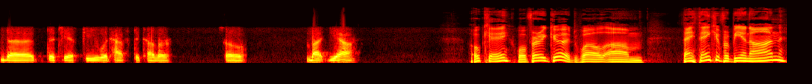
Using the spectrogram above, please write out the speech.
the the TFP would have to cover. So, but yeah. Okay. Well, very good. Well, um, thank thank you for being on,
